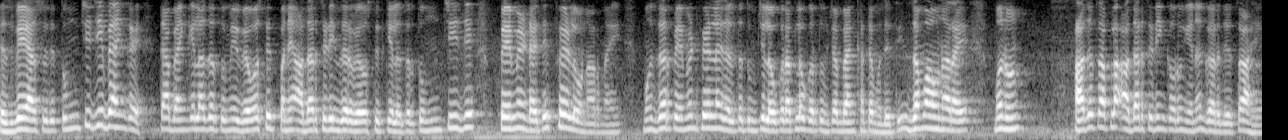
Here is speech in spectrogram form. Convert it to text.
एस बी आय असू दे तुमची जी बँक आहे त्या बँकेला जर तुम्ही व्यवस्थितपणे आधार सीडिंग जर व्यवस्थित केलं तर तुमची जी पेमेंट आहे ती फेल होणार नाही. मग जर पेमेंट फेल नाही झालं तर तुमची लवकरात लवकर तुमच्या बँक खात्यामध्ये ती जमा होणार आहे. म्हणून आजच आपला आधार सेटिंग करून घेणं गरजेचं आहे.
